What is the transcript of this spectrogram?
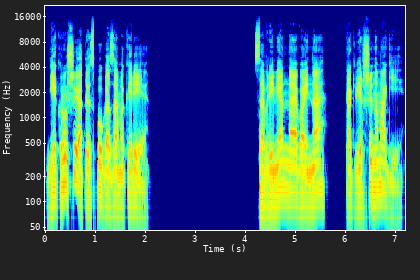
Не круши от испуга замок Ирея». Современная война как вершина магии.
